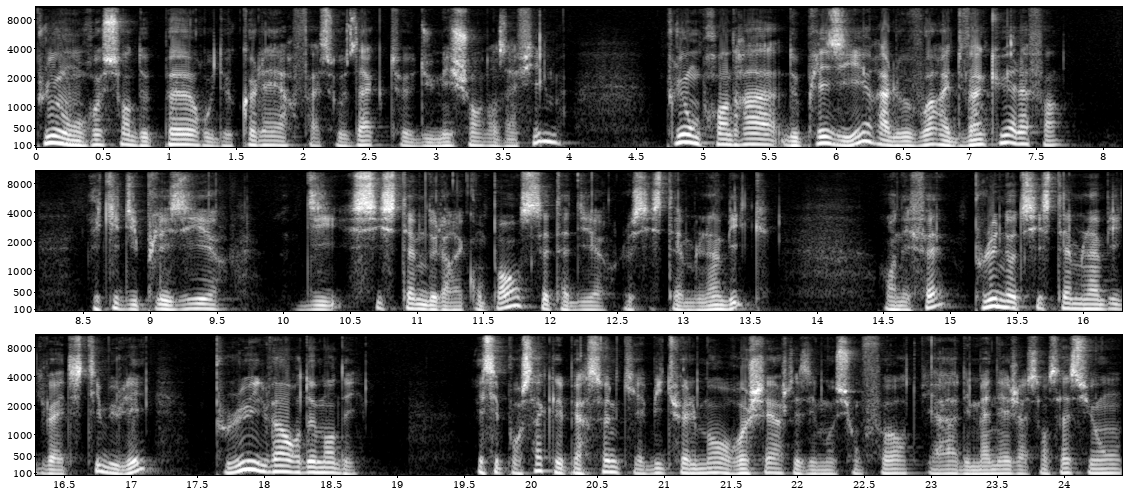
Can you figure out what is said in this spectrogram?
plus on ressent de peur ou de colère face aux actes du méchant dans un film, plus on prendra de plaisir à le voir être vaincu à la fin. Et qui dit plaisir dit système de la récompense, c'est-à-dire le système limbique. En effet, plus notre système limbique va être stimulé, plus il va en redemander. Et c'est pour ça que les personnes qui habituellement recherchent des émotions fortes via des manèges à sensations,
